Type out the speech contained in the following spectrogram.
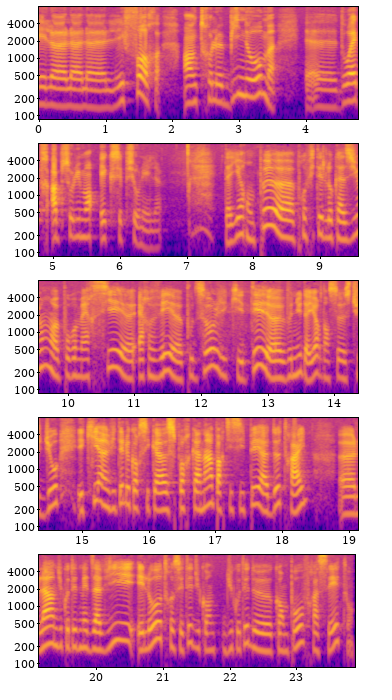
et le- le- le- l'effort entre le binôme euh, doit être absolument exceptionnel. D'ailleurs, on peut euh, profiter de l'occasion pour remercier Hervé euh, Puzzol, qui était venu d'ailleurs dans ce studio et qui a invité le Corsica Sport Cana à participer à deux trails. Euh, L'un du côté de Mezzavi et l'autre, c'était du, côté de Campo, Fraceto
